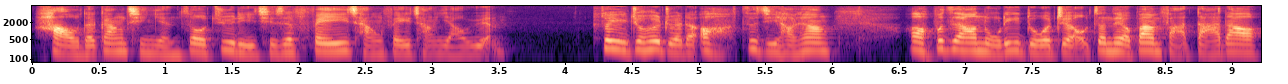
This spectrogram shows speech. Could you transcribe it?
好的钢琴演奏距离其实非常非常遥远，所以就会觉得哦，自己好像哦不知道努力多久，真的有办法达到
